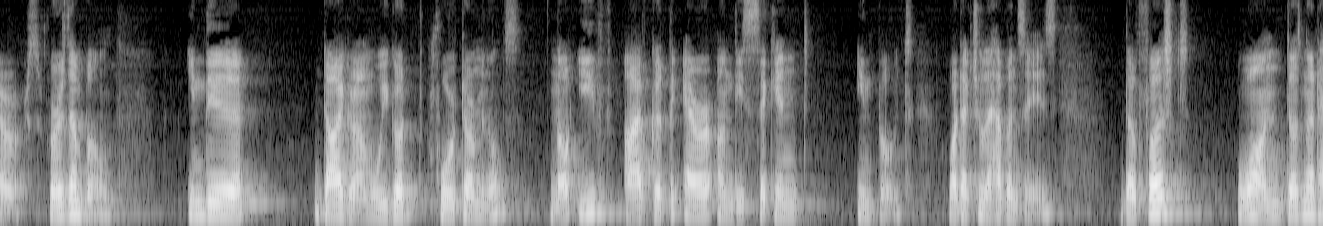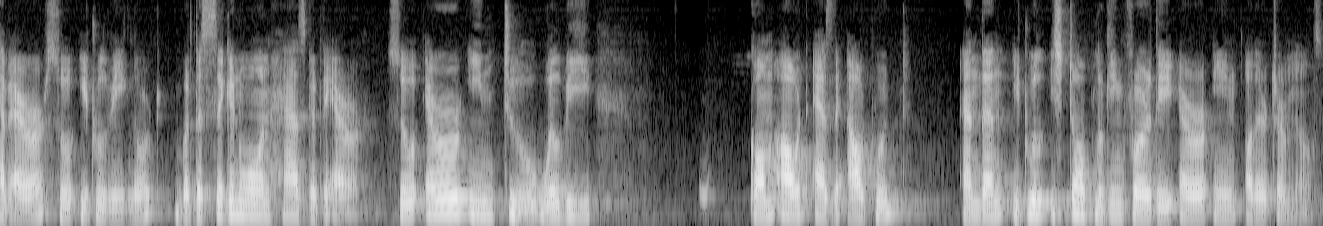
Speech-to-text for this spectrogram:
errors. For example, in the diagram, we got four terminals. Now, if I've got the error on the second input, what actually happens is the first one does not have error, so it will be ignored, but the second one has got the error. So error in 2 will be come out as the output and then it will stop looking for the error in other terminals.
